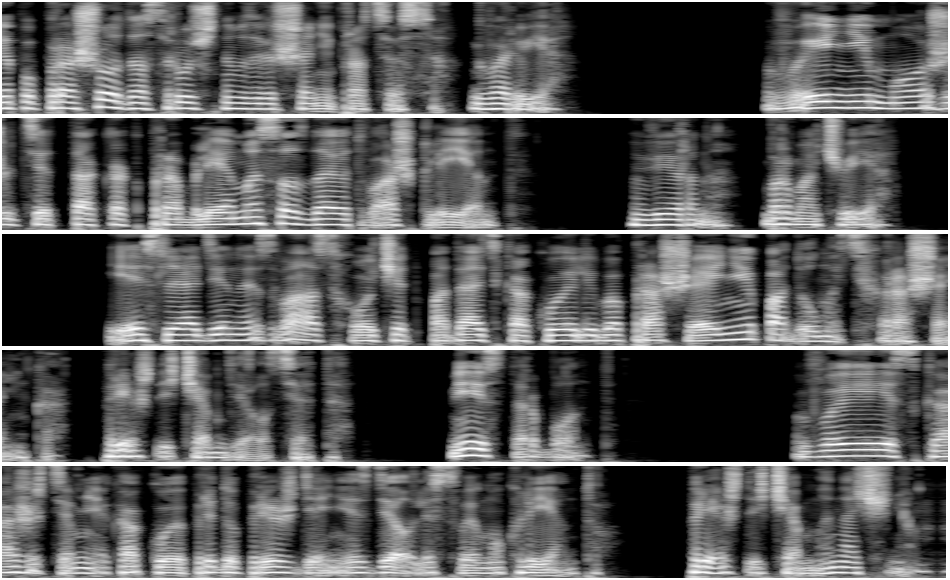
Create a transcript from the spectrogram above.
«Я попрошу о досрочном завершении процесса», — говорю я. «Вы не можете, так как проблемы создает ваш клиент». «Верно», — бормочу я. «Если один из вас хочет подать какое-либо прошение, подумайте хорошенько, прежде чем делать это. Мистер Бонд, вы скажете мне, какое предупреждение сделали своему клиенту, прежде чем мы начнем».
